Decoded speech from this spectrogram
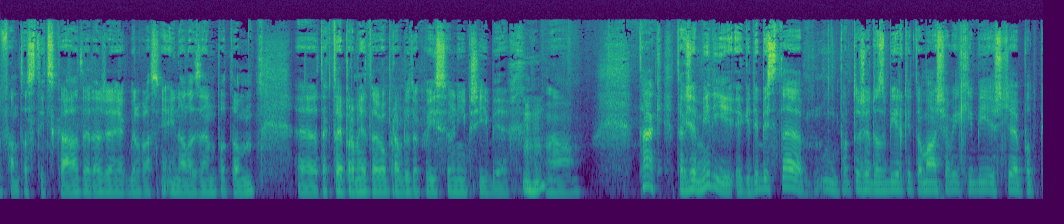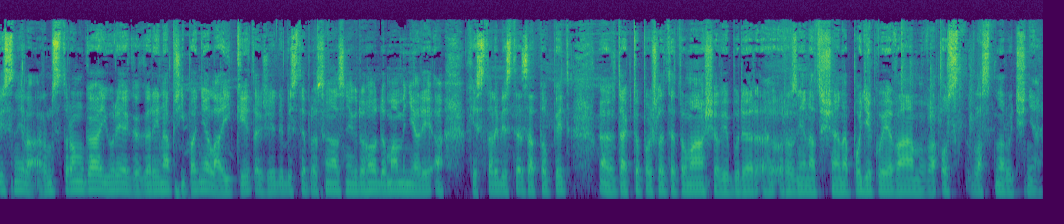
fantastická, teda, že jak byl vlastně i nalezen potom, eh, tak to je pro mě to je opravdu takový silný příběh. Mm-hmm. No. Tak, takže milí, kdybyste, protože do sbírky Tomášovi chybí ještě podpis Nila Armstronga, Jurie Gagarina, případně lajky, takže kdybyste prosím vás někdo ho doma měli a chystali byste zatopit, eh, tak to pošlete Tomášovi, bude hrozně nadšen a poděkuje vám vlastnoručně.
